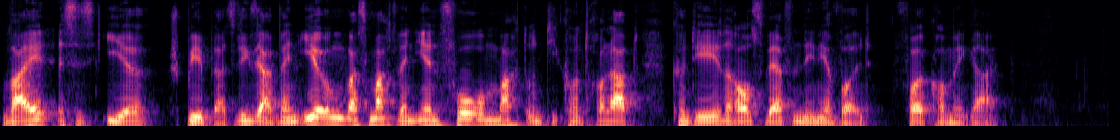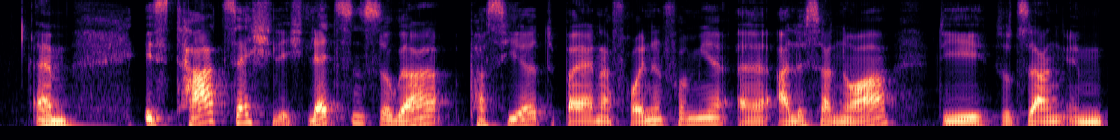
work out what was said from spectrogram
weil es ist ihr Spielplatz. Wie gesagt, wenn ihr irgendwas macht, wenn ihr ein Forum macht und die Kontrolle habt, könnt ihr jeden rauswerfen, den ihr wollt. Vollkommen egal. Ähm, ist tatsächlich letztens sogar passiert bei einer Freundin von mir, äh, Alyssa Noir, die sozusagen im,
